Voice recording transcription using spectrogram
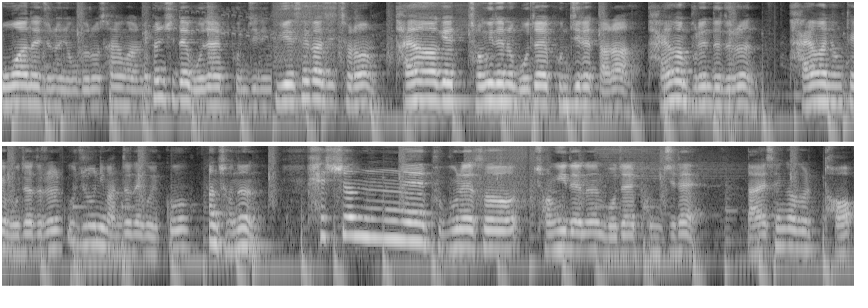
보완해주는 용도로 사용하는 현 시대 모자의 본질인 위의 세 가지처럼 다양하게 정의되는 모자의 본질에 따라 다양한 브랜드들은 다양한 형태의 모자들을 꾸준히 만들어내고 있고 저는 패션의 부분에서 정의되는 모자의 본질에 나의 생각을 더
